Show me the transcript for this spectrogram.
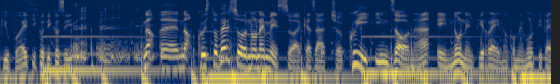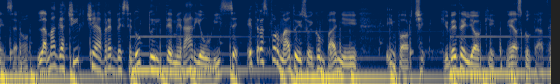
più poetico di così. No, eh, no, questo verso non è messo a casaccio. Qui in zona, e non nel Tirreno come molti pensano, la maga Circe avrebbe sedotto il temerario Ulisse e trasformato i suoi compagni in porci. Chiudete gli occhi e ascoltate.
